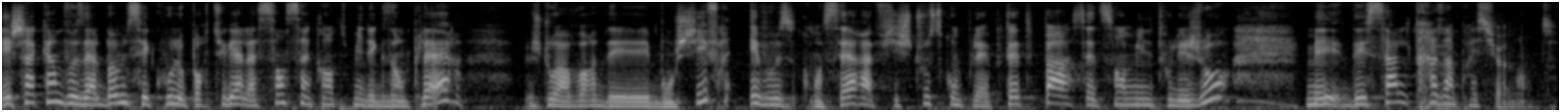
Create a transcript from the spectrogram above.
et chacun de vos albums s'écoule au Portugal à 150 000 exemplaires. Je dois avoir des bons chiffres et vos concerts affichent tous complets. Peut-être pas 700 000 tous les jours, mais des salles très impressionnantes.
